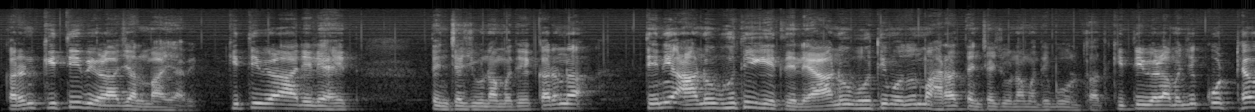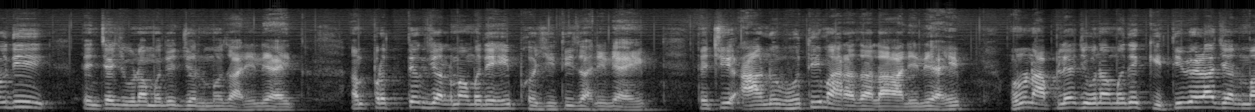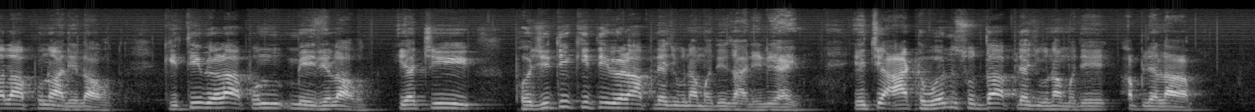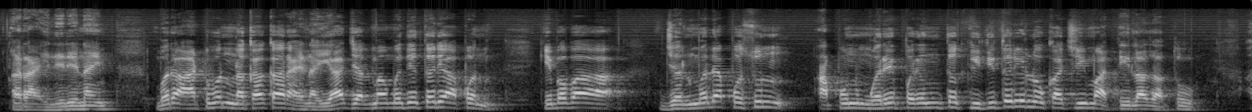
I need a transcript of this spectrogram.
कारण किती वेळा जन्मा यावे किती वेळा आलेले आहेत? त्यांच्या जीवनामध्ये. कारण त्यांनी अनुभूती घेतलेली आहे. अनुभूतीमधून महाराज त्यांच्या जीवनामध्ये बोलतात. किती वेळा म्हणजे कोट्यावधी त्यांच्या जीवनामध्ये जन्म झालेले आहेत. आणि प्रत्येक जन्मामध्ये ही फजिती झालेली आहे. त्याची अनुभूती महाराजाला आलेली आहे. म्हणून आपल्या जीवनामध्ये किती वेळा जन्माला आपण आलेलो आहोत किती वेळा आपण मेलेलो आहोत याची फजिती किती वेळा आपल्या जीवनामध्ये झालेली आहे. याची आठवणसुद्धा आपल्या जीवनामध्ये आपल्याला राहिलेली नाही. बरं आठवण नका का राहणार या जन्मामध्ये तरी आपण की बाबा जन्मल्यापासून आपण मरेपर्यंत कितीतरी लोकाची मातीला जातो.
